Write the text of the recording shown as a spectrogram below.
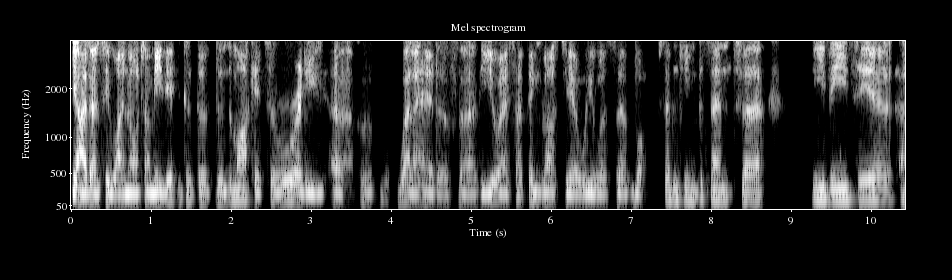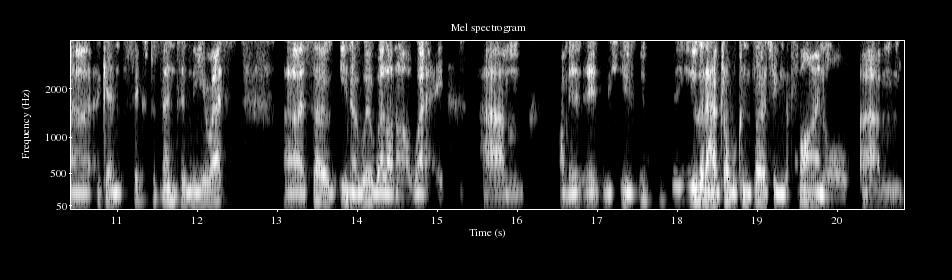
Yeah, I don't see why not. I mean, the, the, the markets are already uh, well ahead of uh, the US. I think last year we was uh, what 17% uh, EVs here uh, against 6% in the US. Uh, so you know we're well on our way. Um, I mean, it, you, are going to have trouble converting the final um,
